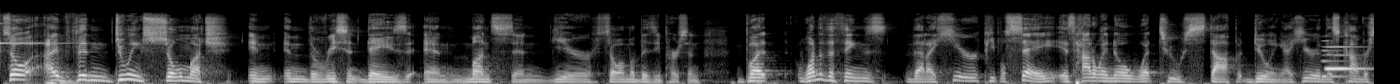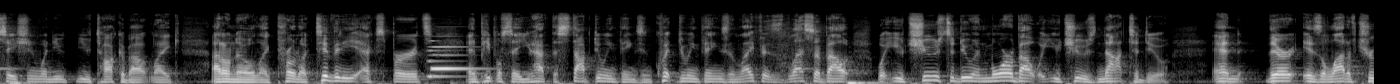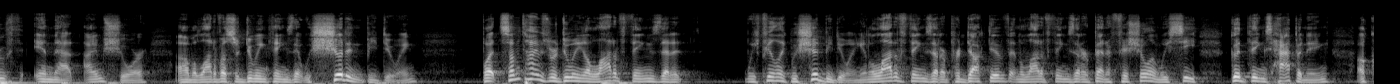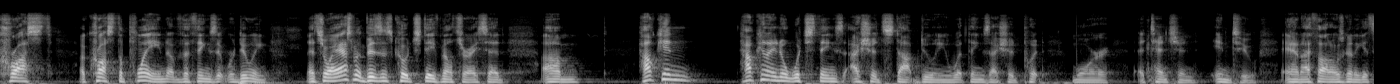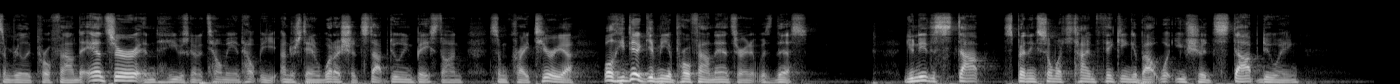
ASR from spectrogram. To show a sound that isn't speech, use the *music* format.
So I've been doing so much in in the recent days and months and year, so I'm a busy person. But one of the things that I hear people say is how do I know what to stop doing? I hear this conversation when you you talk about like I don't know, like productivity experts and people say you have to stop doing things and quit doing things and life is less about what you choose to do and more about what you choose not to do. And there is a lot of truth in that, I'm sure. Um, a lot of us are doing things that we shouldn't be doing, but sometimes we're doing a lot of things that it, we feel like we should be doing, and a lot of things that are productive, and a lot of things that are beneficial, and we see good things happening across across the plane of the things that we're doing. And so I asked my business coach Dave Meltzer. I said, um, "How can how can I know which things I should stop doing and what things I should put more attention into. And I thought I was going to get some really profound answer, and he was going to tell me and help me understand what I should stop doing based on some criteria. Well, he did give me a profound answer, and it was this You need to stop spending so much time thinking about what you should stop doing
